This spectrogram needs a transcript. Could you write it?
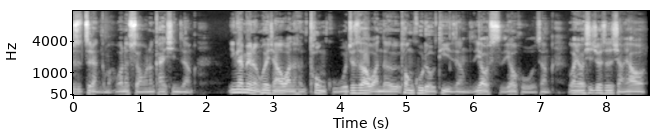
就是这两个嘛，玩的爽，玩的开心这样。应该没有人会想要玩的很痛苦，我就是要玩的痛哭流涕这样子，要死要活这样。玩游戏就是想要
